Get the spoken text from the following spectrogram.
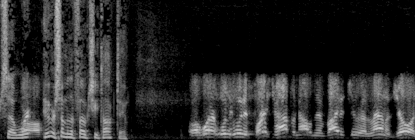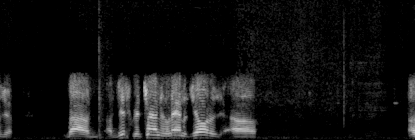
so where, Uh, who are some of the folks you talk to? Well, when when it first happened, I was invited to Atlanta, Georgia, by a, a district attorney in Atlanta, Georgia. Uh, a,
